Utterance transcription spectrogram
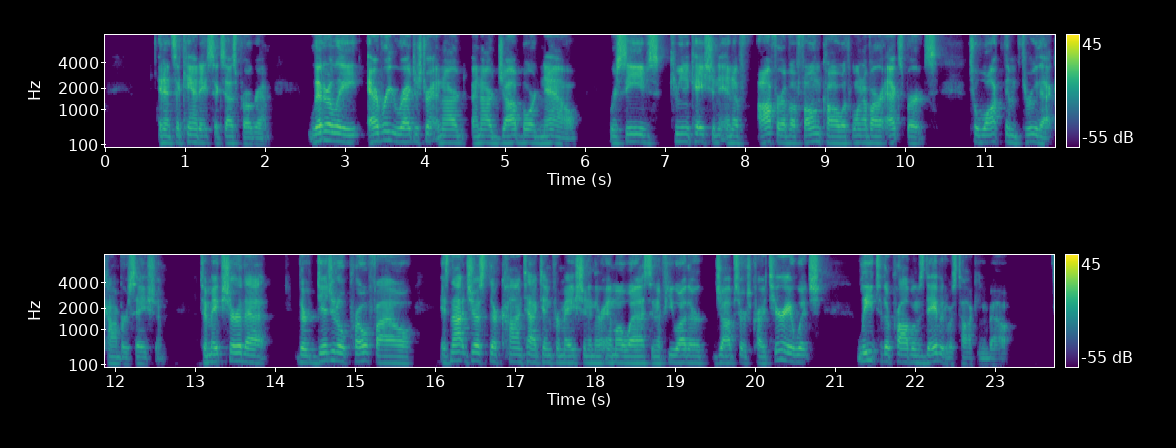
And it's a candidate success program. Literally every registrant in our in our job board now receives communication and an offer of a phone call with one of our experts to walk them through that conversation to make sure that their digital profile is not just their contact information and their MOS and a few other job search criteria, which lead to the problems David was talking about.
